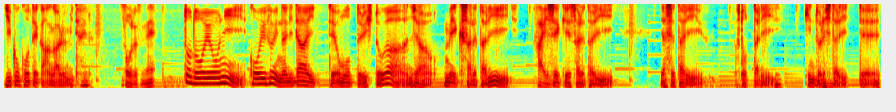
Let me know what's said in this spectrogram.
自己肯定感上がるみたいなそうですね。と同様にこういう風になりたいって思ってる人がじゃあメイクされたりはい。整形されたり痩せたり太ったり筋トレしたりって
